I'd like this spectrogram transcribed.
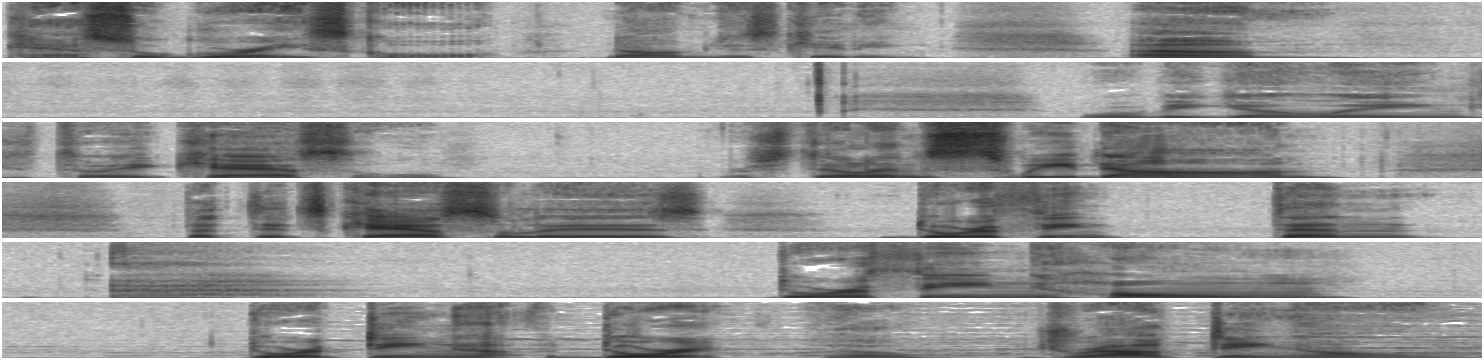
Castle Grayskull. No, I'm just kidding. Um, we'll be going to a castle. We're still in Sweden, but this castle is Dorthington. Uh, Dorthingholm. Dorting. Dort. Oh, Drouttingholm.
